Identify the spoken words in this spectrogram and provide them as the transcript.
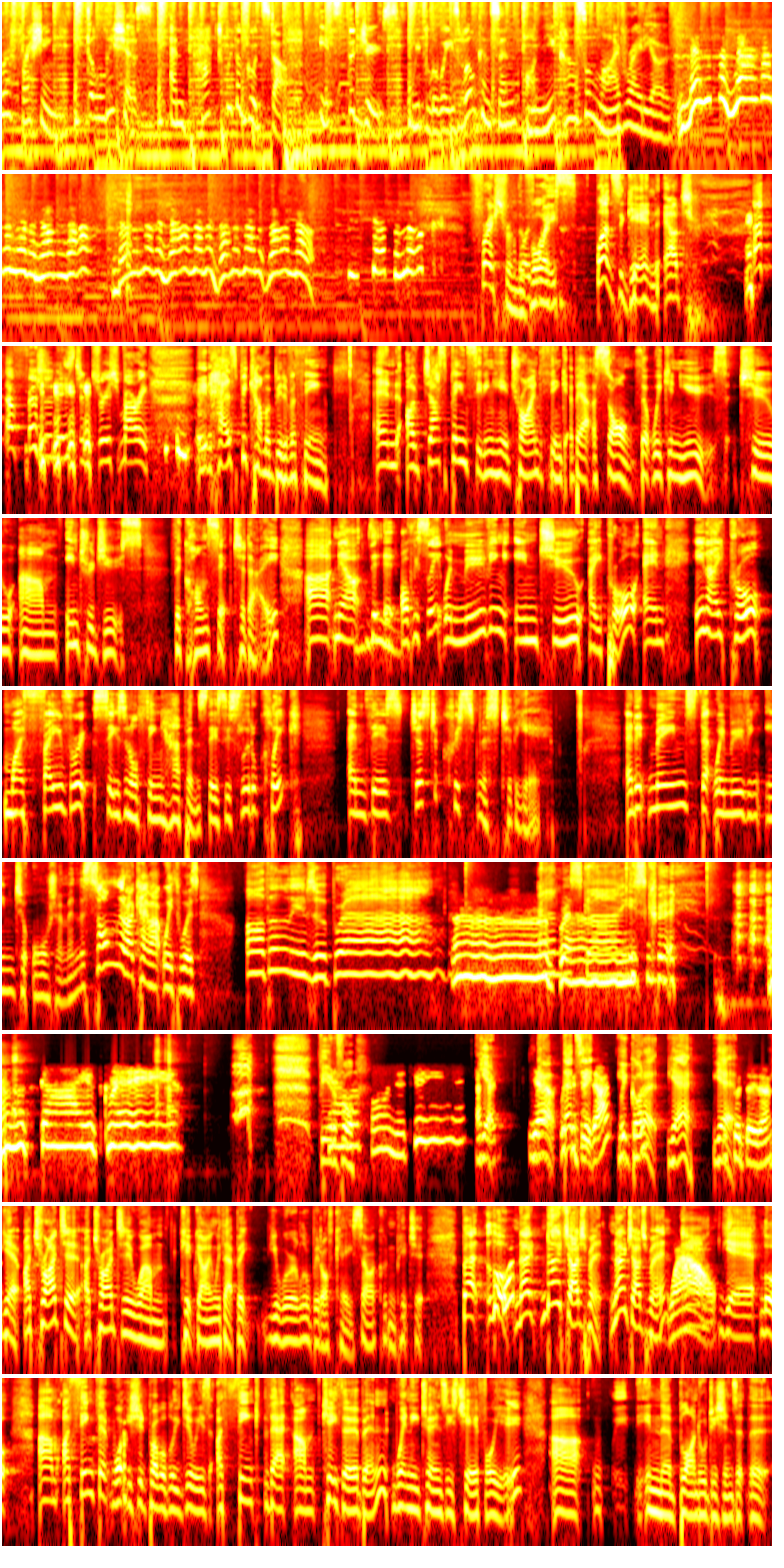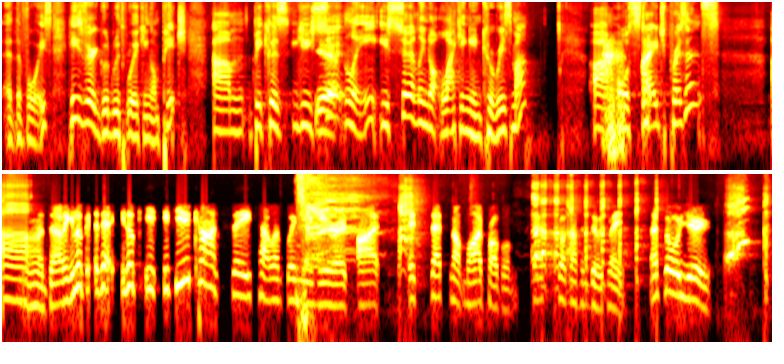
refreshing, delicious, and packed with the good stuff. It's The Juice with Louise Wilkinson on Newcastle Live Radio. Fresh from the voice. Once again, our, tr- our fashionista Trish Murray. It has become a bit of a thing. And I've just been sitting here trying to think about a song that we can use to um, introduce the concept today. Uh, now, the, obviously, we're moving into April, and in April, my favourite seasonal thing happens. There's this little click, and there's just a crispness to the air. And it means that we're moving into autumn. And the song that I came up with was All the Leaves Are Brown, ah, and the sky is grey. and the sky is grey. Beautiful. California dreaming. Yeah. Okay. Yeah, we could that's do that. You We got could. it. Yeah. Yeah. could do that. Yeah. I tried to I tried to um keep going with that, but you were a little bit off key, so I couldn't pitch it. But look, no no judgment. No judgment. Wow. Um, yeah, look, um, I think that what you should probably do is I think that um, Keith Urban, when he turns his chair for you, uh, in the blind auditions at the at the voice, he's very good with working on pitch. Um, because you Yeah. certainly you're certainly not lacking in charisma um, or stage presence. Uh, oh, darling, look, look. If you can't see talent when you hear it, I, it's that's not my problem. That's got nothing to do with me. That's all you.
